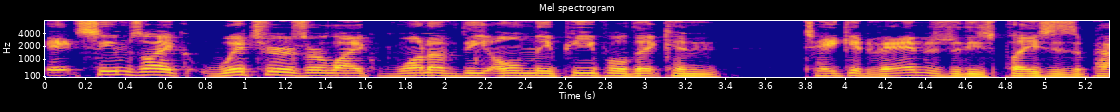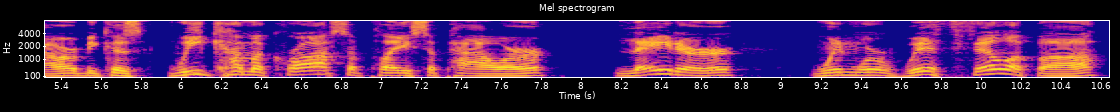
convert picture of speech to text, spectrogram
it seems like witchers are like one of the only people that can take advantage of these places of power because we come across a place of power later when we're with Philippa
